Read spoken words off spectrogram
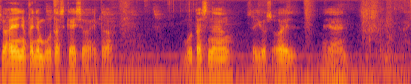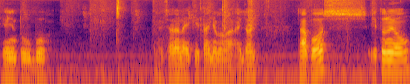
So ayan yung kanyang butas guys oh, ito. Butas ng sa use oil. Ayan. Yan yung tubo. Ayan, sana nakikita nyo mga idol. Tapos ito na yung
